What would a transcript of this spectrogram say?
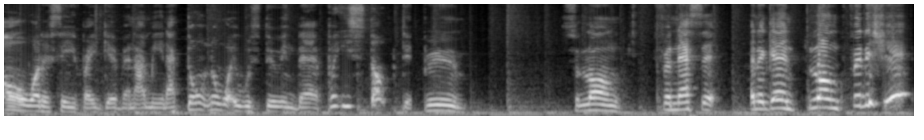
Oh, what a save by Given. I mean, I don't know what he was doing there, but he stopped it. Boom. So long. Finesse it. And again, Long, finish it.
